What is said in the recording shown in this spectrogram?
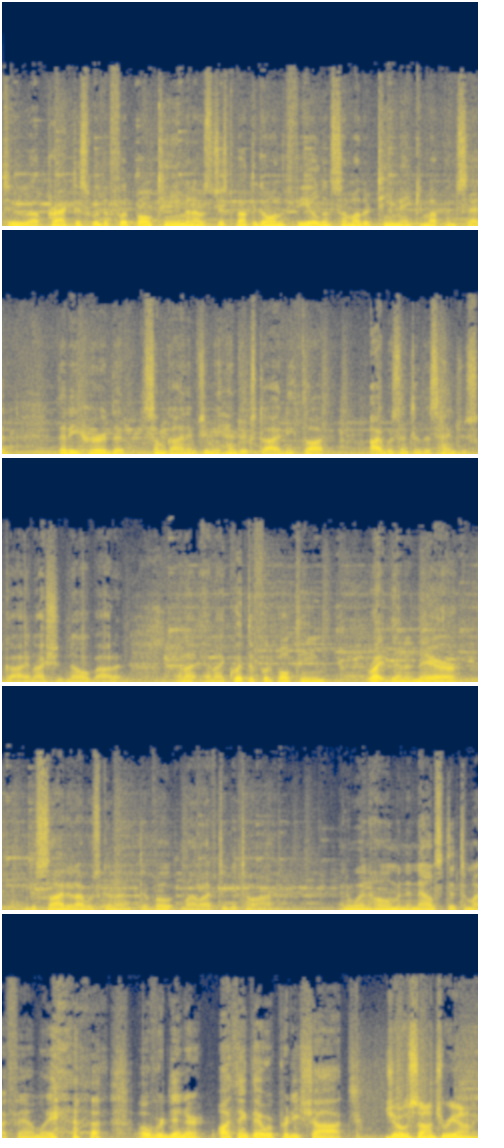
to uh, practice with the football team, and I was just about to go on the field, and some other teammate came up and said that he heard that some guy named Jimi Hendrix died, and he thought I was into this Hendrix guy, and I should know about it. And I and I quit the football team right then and there, and decided I was going to devote my life to guitar. And went home and announced it to my family over dinner. I think they were pretty shocked Joe Satriani,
